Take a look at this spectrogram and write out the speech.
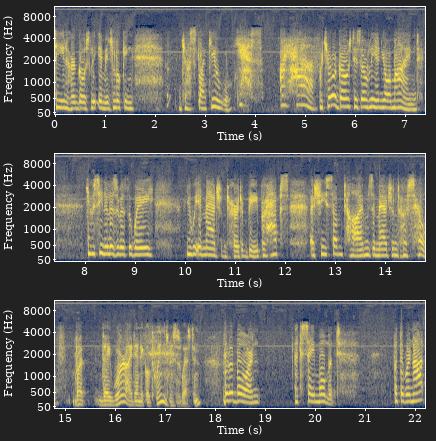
seen her ghostly image looking just like you. Yes, I have. But your ghost is only in your mind. You've seen Elizabeth the way you imagined her to be, perhaps as she sometimes imagined herself. But they were identical twins, Mrs. Weston. They were born at the same moment, but they were not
